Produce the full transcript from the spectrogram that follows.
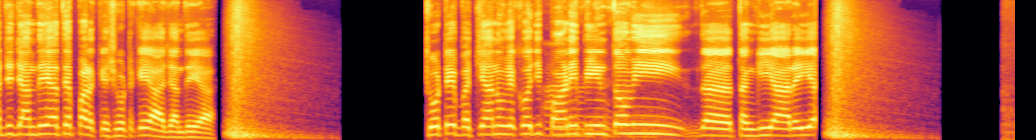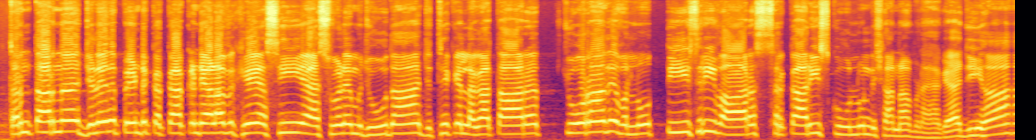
ਅੱਜ ਜਾਂਦੇ ਆ ਤੇ ਭਲਕੇ ਛੁੱਟ ਕੇ ਆ ਜਾਂਦੇ ਆ। ਛੋਟੇ ਬੱਚਿਆਂ ਨੂੰ ਵੇਖੋ ਜੀ ਪਾਣੀ ਪੀਣ ਤੋਂ ਵੀ ਤੰਗੀ ਆ ਰਹੀ ਆ। ਤਰਨਤਾਰਨ ਜ਼ਿਲ੍ਹੇ ਦੇ ਪਿੰਡ ਕੱਕਾ ਕੰਡਿਆਲਾ ਵਿਖੇ ਅਸੀਂ ਇਸ ਵੇਲੇ ਮੌਜੂਦ ਹਾਂ ਜਿੱਥੇ ਕਿ ਲਗਾਤਾਰ ਚੋਰਾਂ ਦੇ ਵੱਲੋਂ ਤੀਸਰੀ ਵਾਰ ਸਰਕਾਰੀ ਸਕੂਲ ਨੂੰ ਨਿਸ਼ਾਨਾ ਬਣਾਇਆ ਗਿਆ। ਜੀ ਹਾਂ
